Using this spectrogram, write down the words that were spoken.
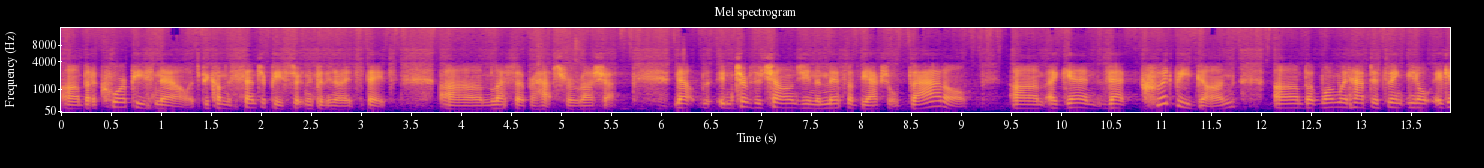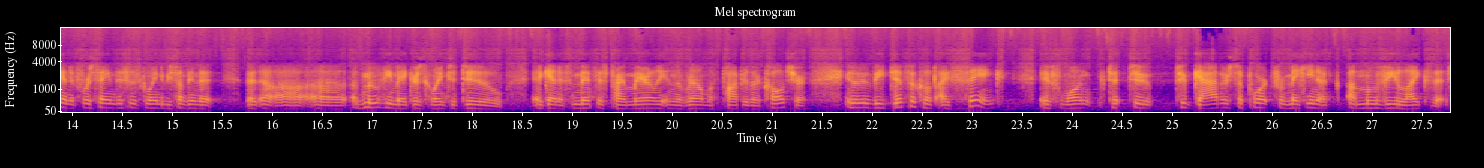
uh, but a core piece now. It's become the centerpiece, certainly for the United States, um, less so perhaps for Russia. Now, in terms of challenging the myth of the actual battle, um, again, that could be done, um, but one would have to think, you know, again, if we're saying this is going to be something that, that uh, uh, a movie maker is going to do, again, if myth is primarily in the realm of popular culture, it would be difficult, I think, if one to, to to gather support for making a, a movie like this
